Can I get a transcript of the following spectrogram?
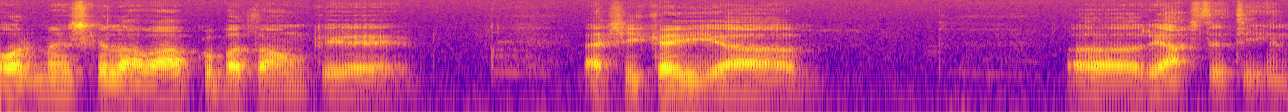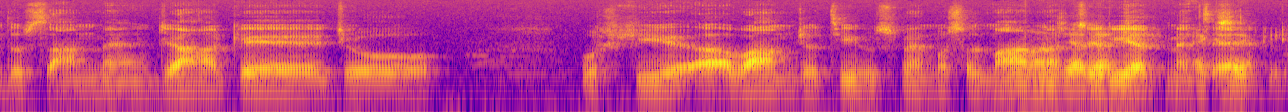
और मैं इसके अलावा आपको बताऊँ कि ऐसी कई रियासतें थी हिंदुस्तान में जहाँ के जो उसकी आवाम जो थी उसमें मुसलमान अक्सरियत में थे exactly.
